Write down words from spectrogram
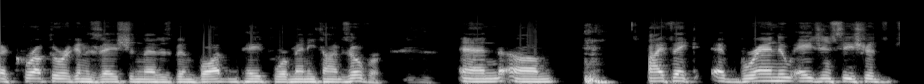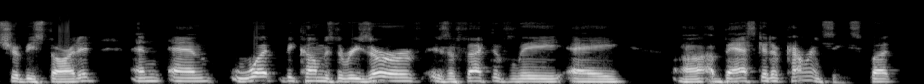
a, corrupt organization that has been bought and paid for many times over. Mm-hmm. And um, I think a brand new agency should should be started. And and what becomes the reserve is effectively a uh, a basket of currencies. But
